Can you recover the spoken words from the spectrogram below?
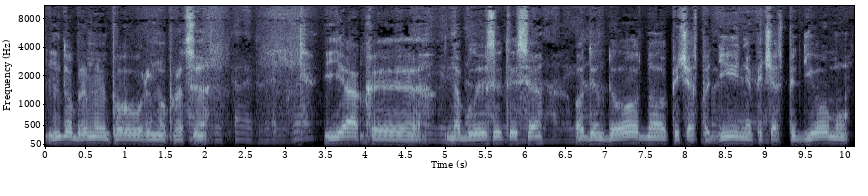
Добре, ми поговоримо про це. Як е, наблизитися? Один до одного під час падіння, під час підйому.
